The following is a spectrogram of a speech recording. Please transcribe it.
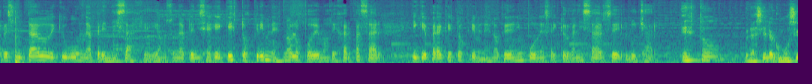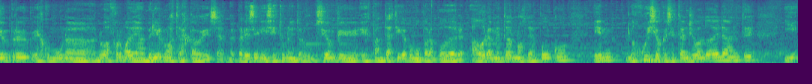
resultado de que hubo un aprendizaje, digamos, un aprendizaje que estos crímenes no los podemos dejar pasar y que para que estos crímenes no queden impunes hay que organizarse, luchar. Esto, Graciela, como siempre, es como una nueva forma de abrir nuestras cabezas. Me parece que hiciste una introducción que es fantástica como para poder ahora meternos de a poco en los juicios que se están llevando adelante y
